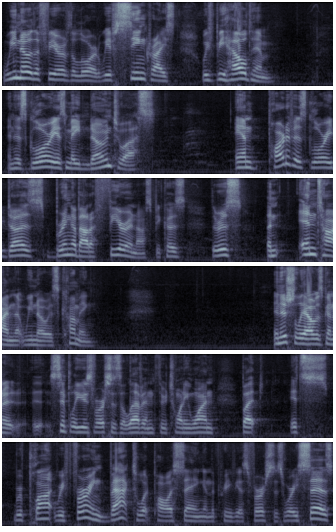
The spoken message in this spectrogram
We know the fear of the Lord. We have seen Christ, we've beheld him, and his glory is made known to us. And part of his glory does bring about a fear in us because there is an end time that we know is coming. Initially, I was going to uh, simply use verses 11 through 21, but it's reply, referring back to what Paul is saying in the previous verses, where he says,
